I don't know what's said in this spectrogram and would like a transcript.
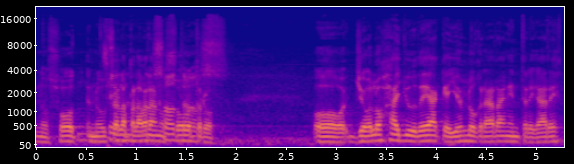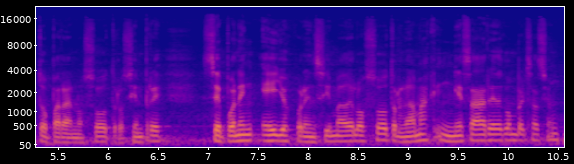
nosotros, no usa la palabra nosotros. nosotros o yo los ayudé a que ellos lograran entregar esto para nosotros. Siempre se ponen ellos por encima de los otros. Nada más que en esa área de conversación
